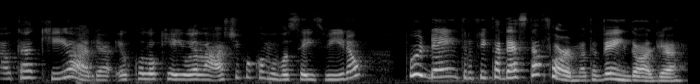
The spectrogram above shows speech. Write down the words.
Tá aqui, olha, eu coloquei o elástico, como vocês viram. Por dentro fica desta forma, tá vendo? Olha.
